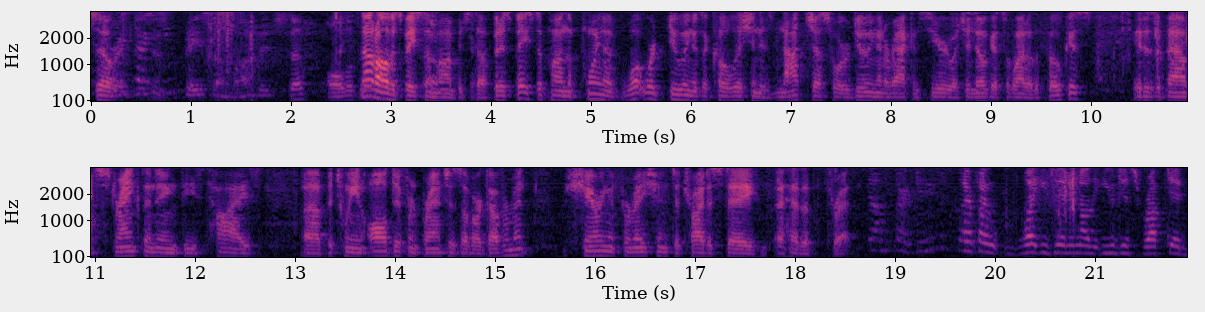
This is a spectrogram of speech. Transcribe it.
So Sorry, this is based on Manbij stuff? All of Not all of it's based on Manbij stuff, but it's based upon the point of what we're doing as a coalition is not just what we're doing in Iraq and Syria, which I know gets a lot of the focus. It is about strengthening these ties uh, between all different branches of our government, sharing information to try to stay ahead of the threat I'm sorry, can you just clarify what you did and all that you disrupted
